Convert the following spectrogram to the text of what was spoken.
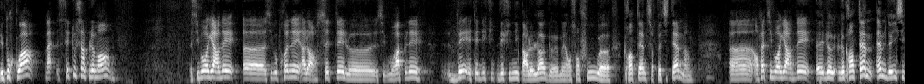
Et pourquoi? Bah, C'est tout simplement si vous regardez, si vous prenez, alors c'était le, si vous vous rappelez D était défini par le log, euh, mais on s'en fout, euh, grand M sur petit m. Euh, en fait, si vous regardez le, grand M, M de xy,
